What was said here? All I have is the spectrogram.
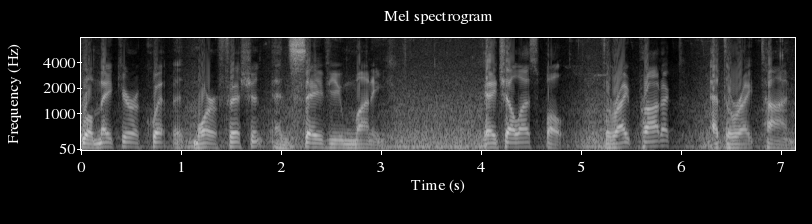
will make your equipment more efficient and save you money. HLS Bolt, the right product at the right time.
